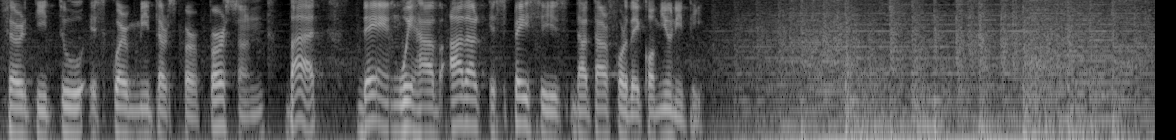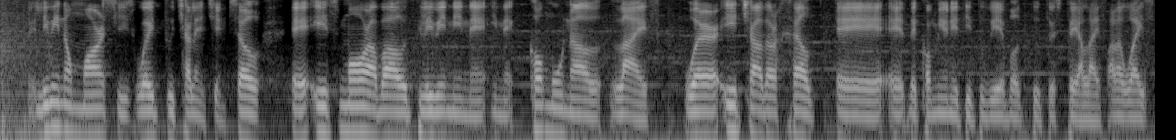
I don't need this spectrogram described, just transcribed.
32 square meters per person, but then we have other spaces that are for the community. living on Mars is way too challenging. So uh, it's more about living in a, in a communal life where each other help uh, uh, the community to be able to, to stay alive. Otherwise,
